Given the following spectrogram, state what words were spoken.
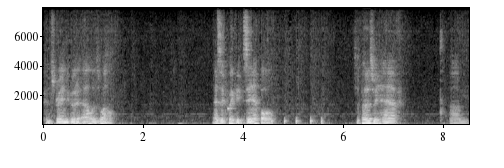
constrained to go to L as well. As a quick example, suppose we have um,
